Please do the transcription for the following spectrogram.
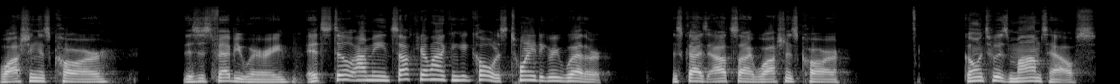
washing his car. This is February. It's still I mean, South Carolina can get cold. It's 20 degree weather. This guy's outside washing his car, going to his mom's house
